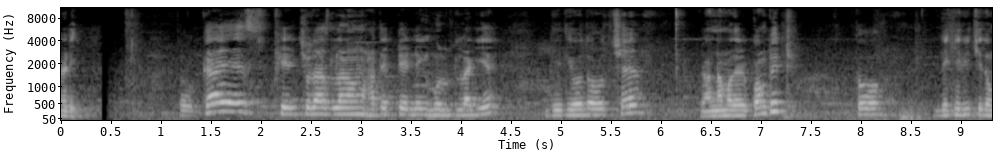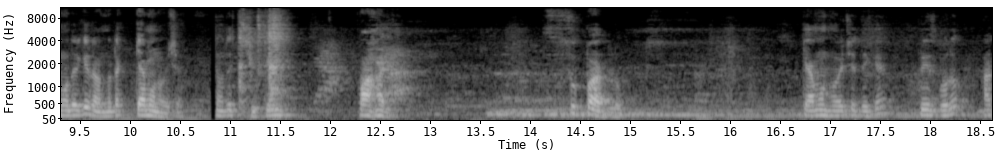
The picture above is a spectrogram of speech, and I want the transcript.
রেডি তো গায়েস ফের চলে আসলাম হাতের ট্রেন্ডিং হলুদ লাগিয়ে। দ্বিতীয়ত হচ্ছে রান্না আমাদের কমপ্লিট তো দেখিয়ে দিচ্ছি তোমাদেরকে রান্নাটা কেমন হয়েছে। আমাদের চিকেন পাহাড়ি। Super look. কেমন হয়েছে দেখে প্লিজ বলো। আর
